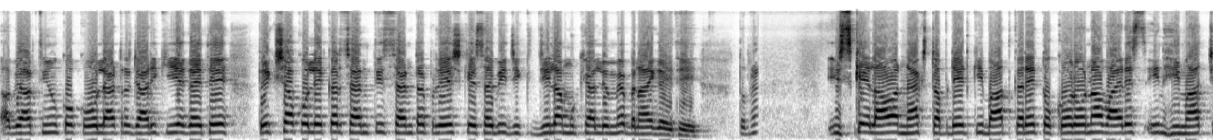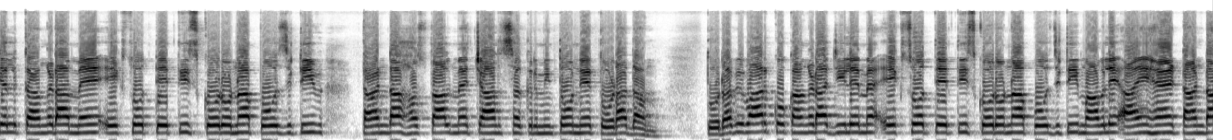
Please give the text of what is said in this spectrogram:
अभ्यर्थियों को कॉल लेटर जारी किए गए थे। परीक्षा को लेकर सैंतीस सेंटर प्रदेश के सभी जिला मुख्यालयों में बनाए गए थे। तो इसके अलावा नेक्स्ट अपडेट की बात करें तो corona virus in Himachal Kangra में 133 कोरोना पॉजिटिव, टांडा अस्पताल में चार संक्रमितों ने तोड़ा दम। तो रविवार को कांगड़ा ज़िले में 133 कोरोना पॉजिटिव मामले आए हैं। टांडा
